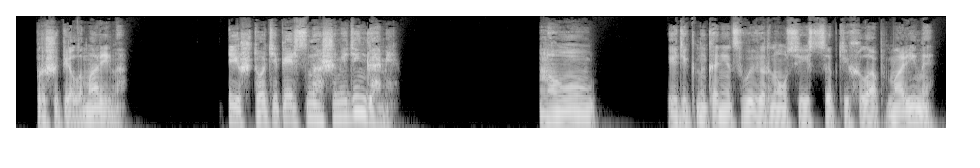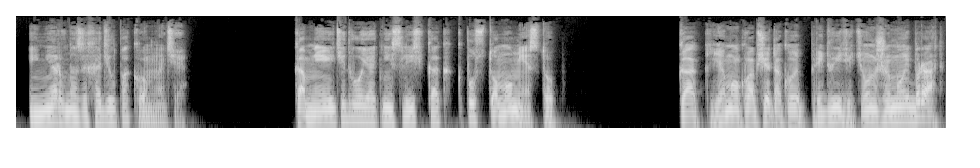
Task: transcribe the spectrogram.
— прошипела Марина. «И что теперь с нашими деньгами?» «Ну...» Эдик наконец вывернулся из цепких лап Марины и нервно заходил по комнате. Ко мне эти двое отнеслись как к пустому месту. Как я мог вообще такое предвидеть? Он же мой брат.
